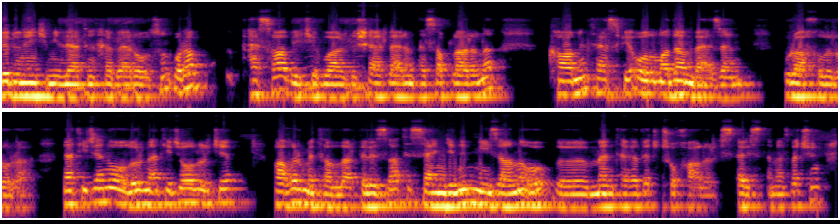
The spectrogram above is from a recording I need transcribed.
bedünün ki millətin xəbəri olsun. Ora həsabi ki vardı şəhərlərin hesablarını kamil təsfiyə olmadan bəzən buraxılır ora. Nəticə nə olur? Nəticə olur ki, ağır metallar, fəlzat sənginin mizanı o ə, məntəqədə çoxalır istər-istəməz və çünki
